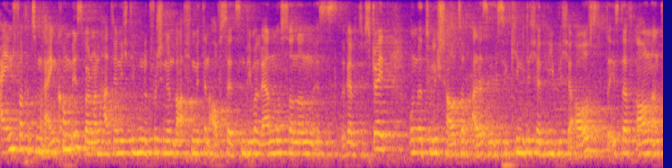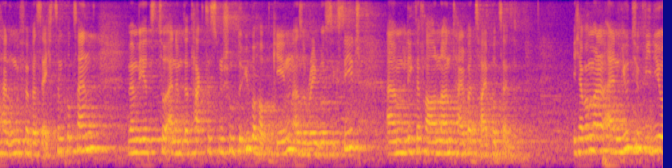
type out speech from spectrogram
einfacher zum Reinkommen ist, weil man hat ja nicht die 100 verschiedenen Waffen mit den Aufsätzen, die man lernen muss, sondern es ist relativ straight und natürlich schaut es auch alles ein bisschen kindlicher, lieblicher aus. Da ist der Frauenanteil ungefähr bei 16 Prozent. Wenn wir jetzt zu einem der taktischsten Shooter überhaupt gehen, also Rainbow Six Siege, ähm, liegt der Frauenanteil bei 2 Prozent. Ich habe mal ein YouTube-Video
